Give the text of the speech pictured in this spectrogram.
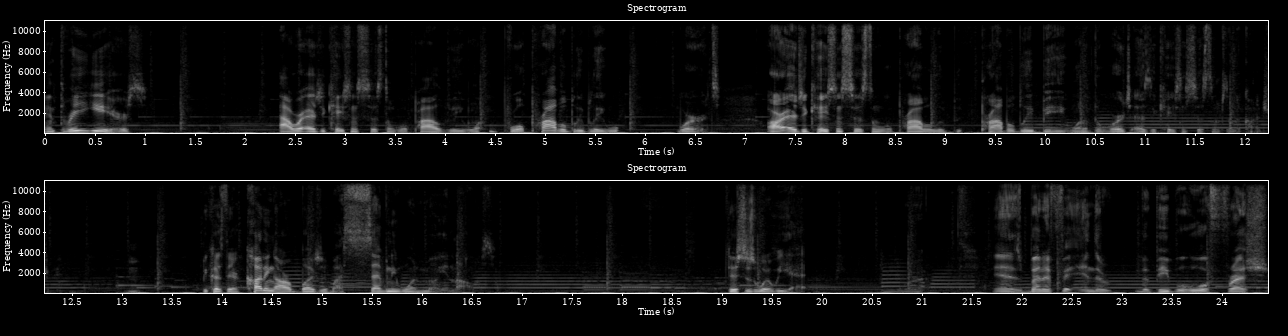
In three years, our education system will probably will probably be words. Our education system will probably probably be one of the worst education systems in the country hmm. because they're cutting our budget by 71 million dollars. This is where we at. And it's benefiting the the people who are fresh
